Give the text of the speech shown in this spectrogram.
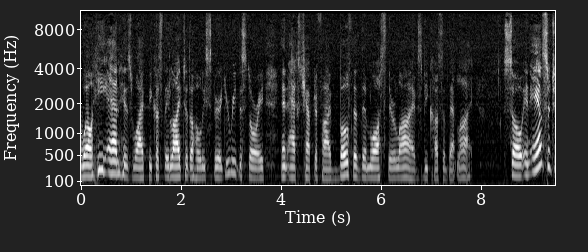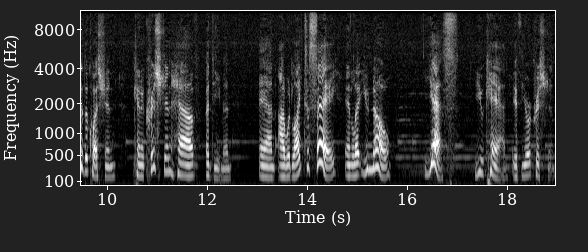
Well, he and his wife, because they lied to the Holy Spirit. You read the story in Acts chapter 5. Both of them lost their lives because of that lie. So, in answer to the question, can a Christian have a demon? And I would like to say and let you know, yes, you can if you're a Christian.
